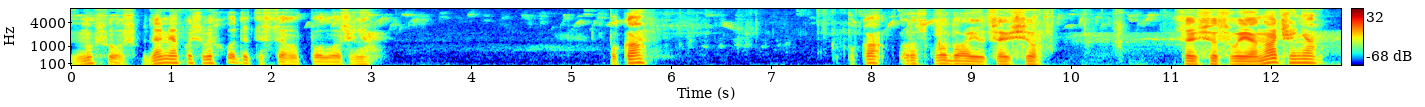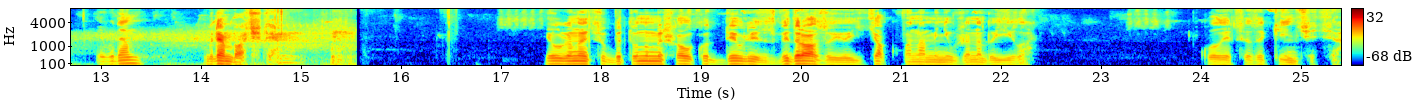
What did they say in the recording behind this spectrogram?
Ну що ж, будемо якось виходити з цього положення. Поки, поки розкладаю це все, це все своє начиня і будемо будем бачити. Я вже на цю бетонну мішалку дивлюсь з відразою, як вона мені вже надоїла. Коли це закінчиться.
